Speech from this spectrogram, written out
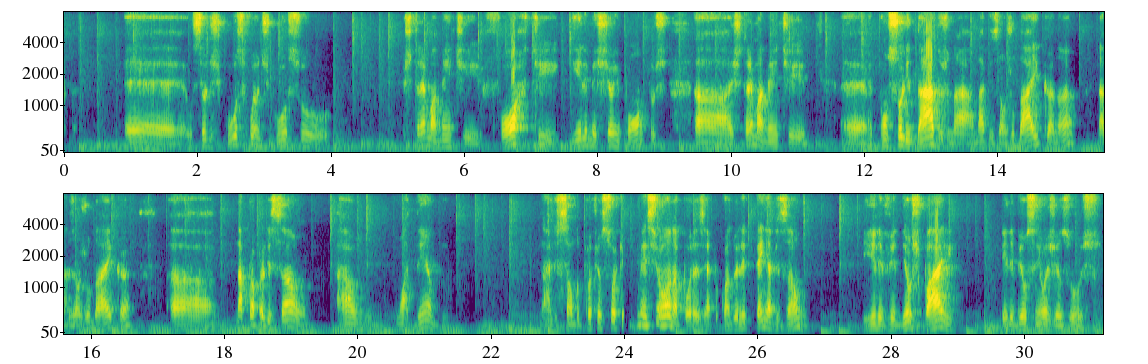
É, o seu discurso foi um discurso extremamente forte e ele mexeu em pontos ah, extremamente é, consolidados na, na visão judaica, né? na visão judaica. Ah, na própria lição há um, um adendo na lição do professor que menciona, por exemplo, quando ele tem a visão e ele vê Deus Pai, ele vê o Senhor Jesus,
